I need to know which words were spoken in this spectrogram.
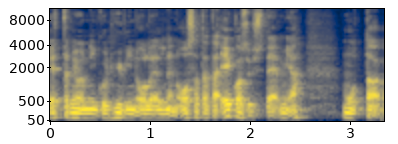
Että ne on niin kuin hyvin oleellinen osa tätä ekosysteemiä. mutta,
